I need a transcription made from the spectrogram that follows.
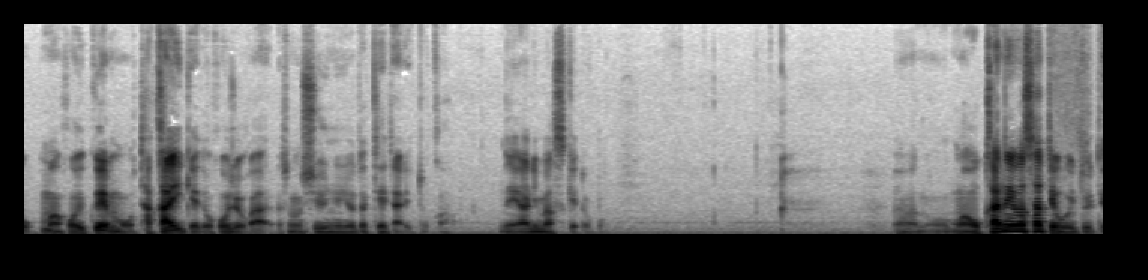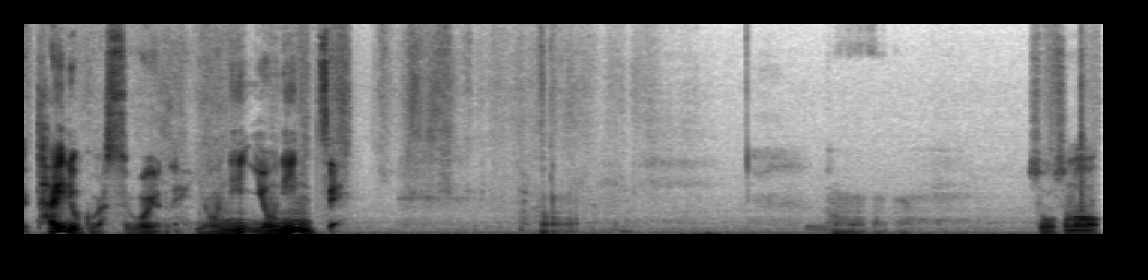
ほまあ保育園も高いけど補助がその収入によって出たりとかねありますけども。あのまあお金はさて置いといて体力がすごいよね。4人4人勢。そうその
